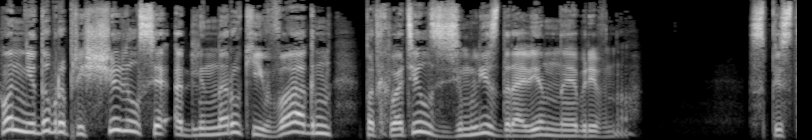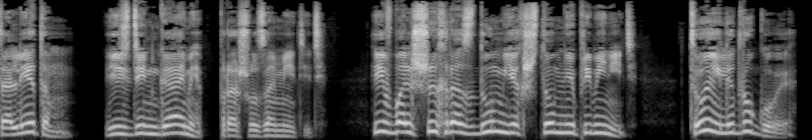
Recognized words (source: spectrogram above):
Он недобро прищурился, а длиннорукий Вагн подхватил с земли здоровенное бревно. «С пистолетом и с деньгами, прошу заметить. И в больших раздумьях, что мне применить, то или другое,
